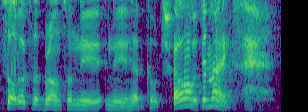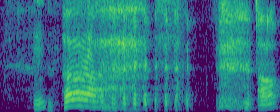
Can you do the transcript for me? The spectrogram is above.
Sa du också att Browns har ny, ny headcoach? Ja, det säsongen? märks. Ah. Ja.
